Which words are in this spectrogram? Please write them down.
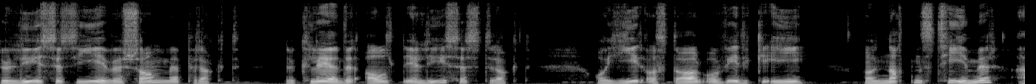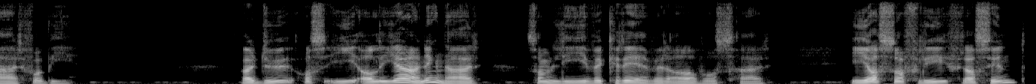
Du lysets giver som med prakt, du kleder alt i lysets drakt, og gir oss dag å virke i når nattens timer er forbi. Vær du oss i all gjerning nær, som livet krever av oss her. Gi oss å fly fra synd,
